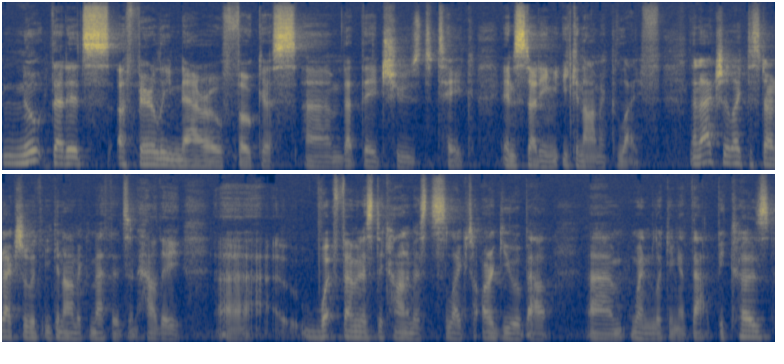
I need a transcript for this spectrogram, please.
note that it's a fairly narrow focus um, that they choose to take in studying economic life. And I actually like to start actually with economic methods and how they, uh, what feminist economists like to argue about um, when looking at that, because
